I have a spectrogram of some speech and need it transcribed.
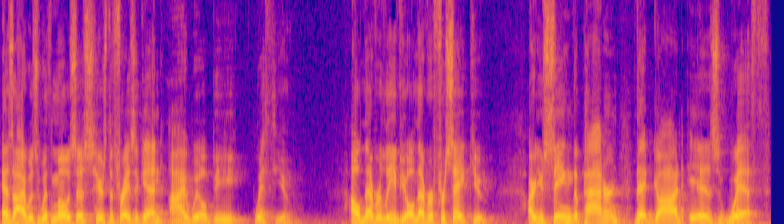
As I was with Moses, here's the phrase again I will be with you. I'll never leave you, I'll never forsake you. Are you seeing the pattern that God is with?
